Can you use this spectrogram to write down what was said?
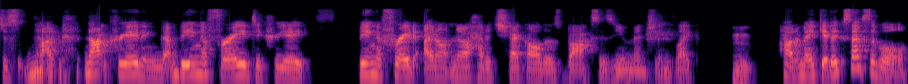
just not not creating not being afraid to create being afraid i don't know how to check all those boxes you mentioned like Mm. how to make it accessible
